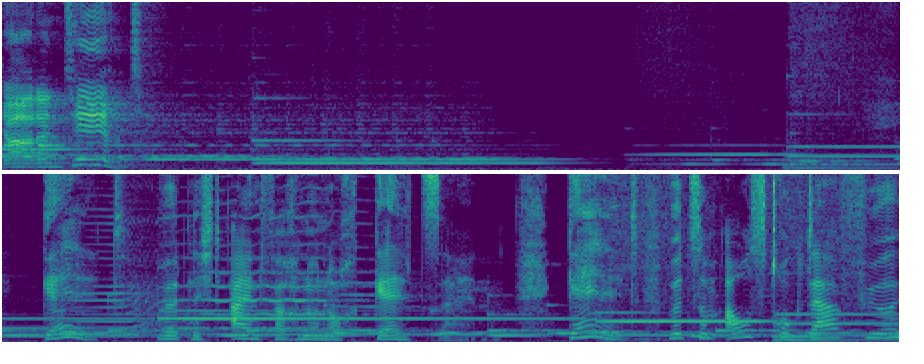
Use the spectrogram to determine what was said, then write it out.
Garantiert. Geld wird nicht einfach nur noch Geld sein. Geld wird zum Ausdruck dafür,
